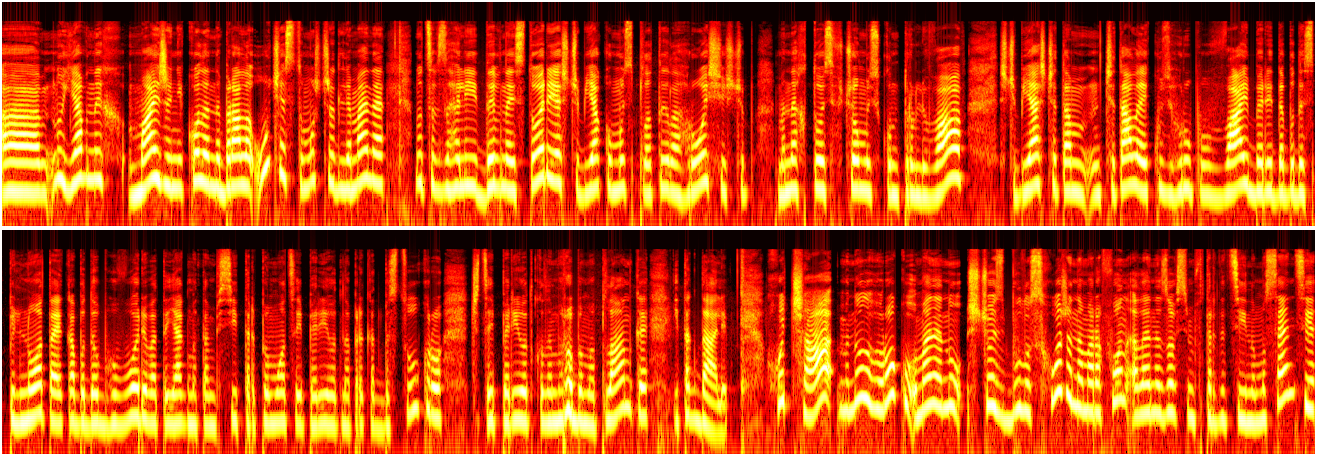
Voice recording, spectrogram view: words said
Е, ну, я в них майже ніколи не брала участь, тому що для мене ну, це взагалі дивна історія, щоб я комусь платила гроші, щоб мене хтось в чомусь контролював, щоб я ще там читала якусь групу в Вайбері, де буде спільнота, яка буде обговорювати, як ми там всі терпимо цей період, наприклад, без цукру, чи цей період, коли ми робимо планки і так далі. Хоча минулого року у мене ну щось було схоже на марафон, але не зовсім в традиційному сенсі.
